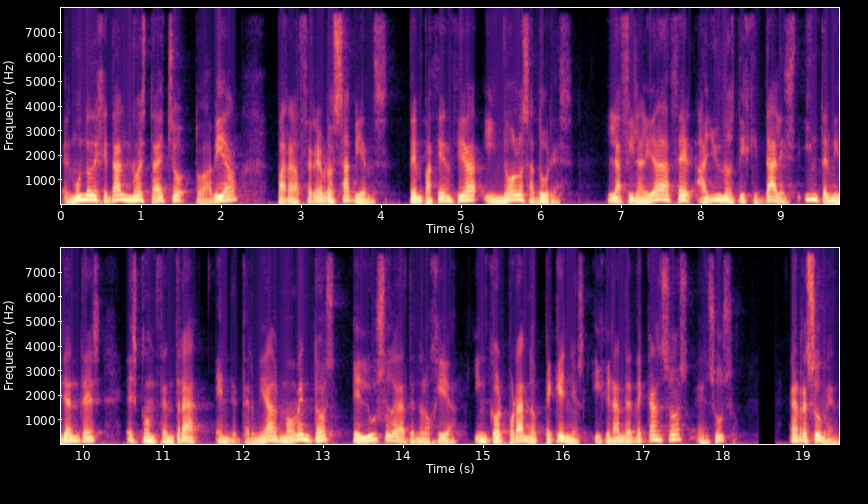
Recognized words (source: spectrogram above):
El mundo digital no está hecho todavía para cerebros sapiens. Ten paciencia y no los satures. La finalidad de hacer ayunos digitales intermitentes es concentrar en determinados momentos el uso de la tecnología, incorporando pequeños y grandes descansos en su uso. En resumen,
